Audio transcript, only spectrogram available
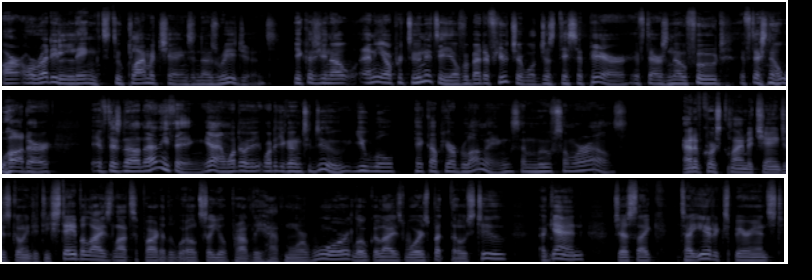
are already linked to climate change in those regions because you know any opportunity of a better future will just disappear if there's no food if there's no water if there's not anything, yeah, and what are you, what are you going to do? You will pick up your belongings and move somewhere else. And of course, climate change is going to destabilize lots of part of the world, so you'll probably have more war, localized wars. But those two, again, just like Thaeer experienced,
